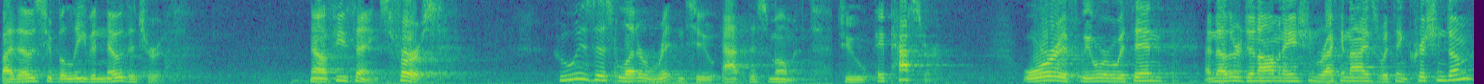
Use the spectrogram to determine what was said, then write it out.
by those who believe and know the truth. Now, a few things. First, who is this letter written to at this moment? To a pastor. Or if we were within another denomination recognized within Christendom,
